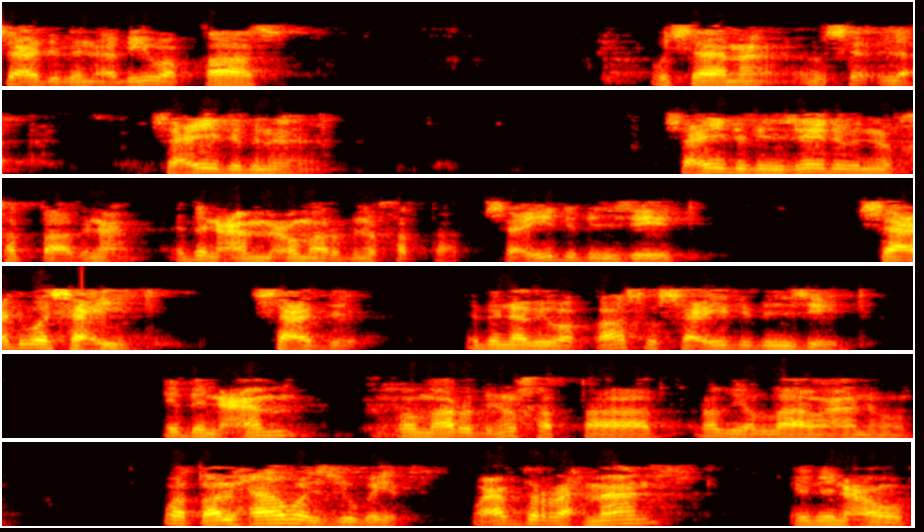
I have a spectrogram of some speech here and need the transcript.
سعد بن أبي وقاص أسامة لا سعيد بن سعيد بن زيد بن الخطاب. نعم ابن عم عمر بن الخطاب. سعيد بن زيد سعد وسعيد. سعد بن أبي وقاص وسعيد بن زيد. ابن عم عمر بن الخطاب رضي الله عنهم وطلحة والزبير وعبد الرحمن بن عوف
